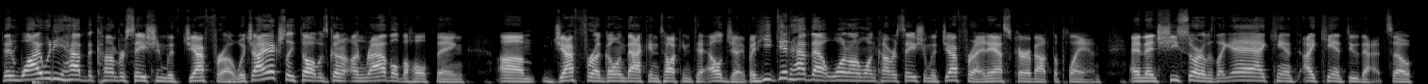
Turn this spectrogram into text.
then why would he have the conversation with Jefra, which I actually thought was going to unravel the whole thing? Um, Jefra going back and talking to LJ, but he did have that one-on-one conversation with Jefra and ask her about the plan, and then she sort of was like, "Eh, I can't. I can't do that." So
